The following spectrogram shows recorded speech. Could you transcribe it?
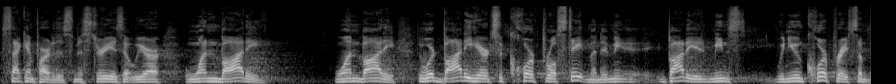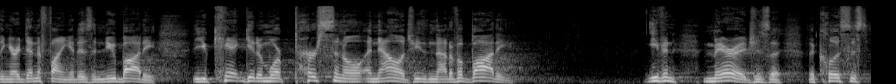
Second part of this mystery is that we are one body. One body. The word body here, it's a corporal statement. I mean, body it means when you incorporate something, you're identifying it as a new body. You can't get a more personal analogy than that of a body. Even marriage is a, the closest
